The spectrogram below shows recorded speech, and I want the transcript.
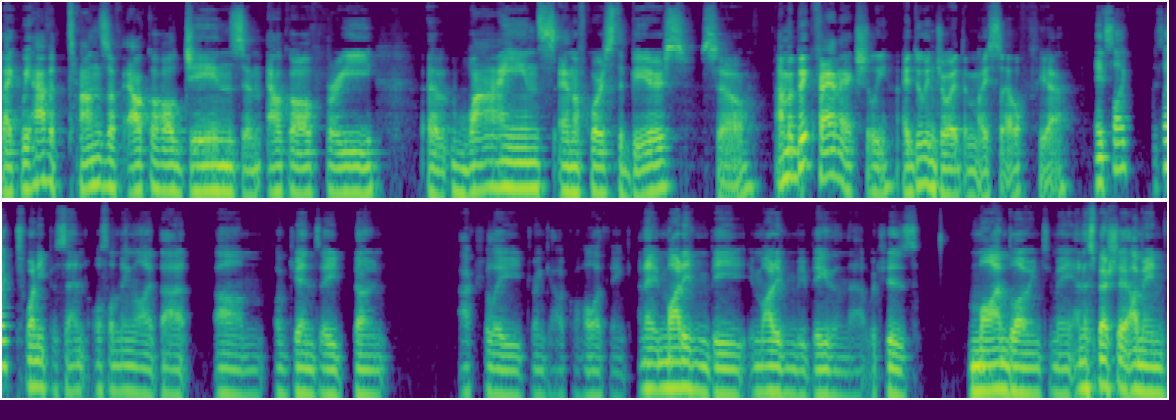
like we have a tons of alcohol gins and alcohol free uh, wines and of course the beers. So i'm a big fan actually. I do enjoy them myself yeah. It's like it's like twenty percent or something like that um, of Gen Z don't actually drink alcohol. I think, and it might even be it might even be bigger than that, which is mind blowing to me. And especially, I mean,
